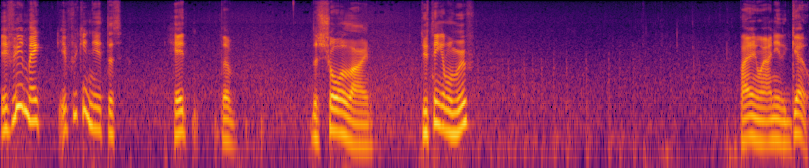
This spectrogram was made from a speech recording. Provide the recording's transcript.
If we make, if we can hit this, hit the, the shoreline, do you think it will move? But anyway, I need to go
